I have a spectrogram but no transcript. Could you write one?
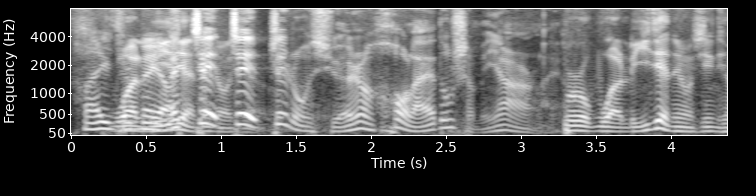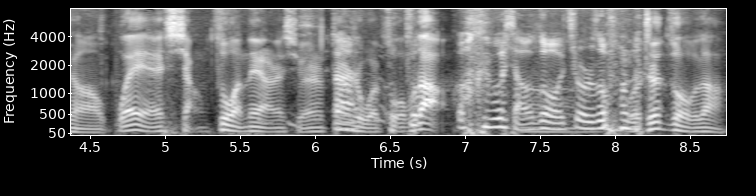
后来一直我没有。理解哎，这这这种学生后来都什么样了呀？不是我理解那种心情啊，我也想做那样的学生，但是我做不到，我想做，我就是做不我了。真做不到。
